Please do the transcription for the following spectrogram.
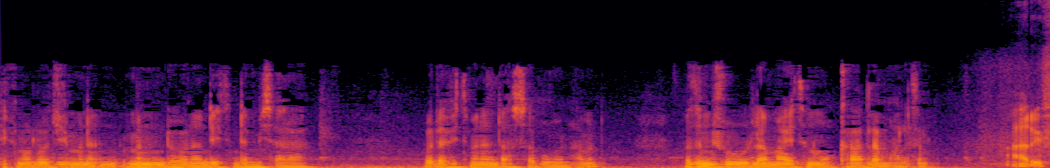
ቴክኖሎጂ ምን እንደሆነ እንዴት እንደሚሰራ ወደፊት ምን እንዳሰቡ ምናምን በትንሹ ለማየት እንሞክራለን ማለት ነው። አሪፍ።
